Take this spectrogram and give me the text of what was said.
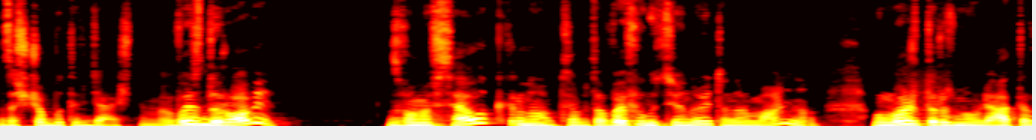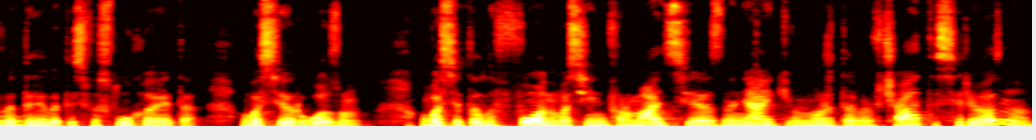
за що бути вдячними. Ви здорові? З вами все ок? ну, тобто ви функціонуєте нормально. Ви можете розмовляти, ви дивитесь, ви слухаєте, у вас є розум, у вас є телефон, у вас є інформація, знання, які ви можете вивчати. Серйозно?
